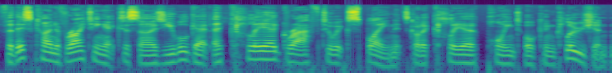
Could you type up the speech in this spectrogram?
for this kind of writing exercise, you will get a clear graph to explain. It's got a clear point or conclusion.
